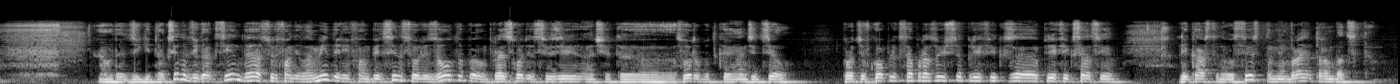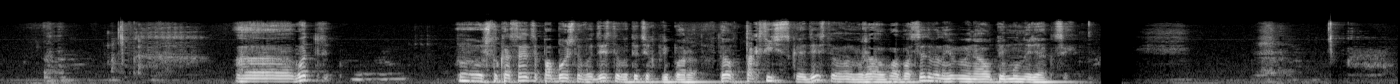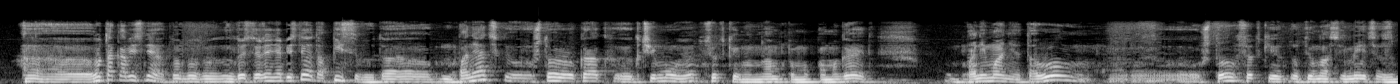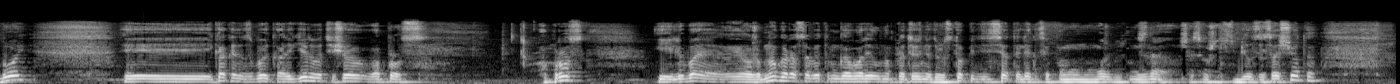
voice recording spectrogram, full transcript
А вот этот дигитоксин, дигоксин, да, сульфаниламиды, римфампицин, соль изолотопа происходит в связи значит, э, с выработкой антител против комплекса, образующегося при, фикс, при фиксации лекарственного средства на мембране тромбоцита. Вот Э, что касается побочного действия вот этих препаратов. Да, токсическое действие опосредовано именно аутоиммунной реакцией. А, ну, так объясняют. Ну, ну, ну, то есть, вернее, не объясняют, описывают. А понять, что, как, к чему, ну, все-таки нам помогает понимание того, что все-таки вот у нас имеется сбой, и как этот сбой коррегировать, еще вопрос. Вопрос – и любая, я уже много раз об этом говорил на протяжении 150 лекций, по-моему, может быть, не знаю, сейчас уже сбился со счета.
